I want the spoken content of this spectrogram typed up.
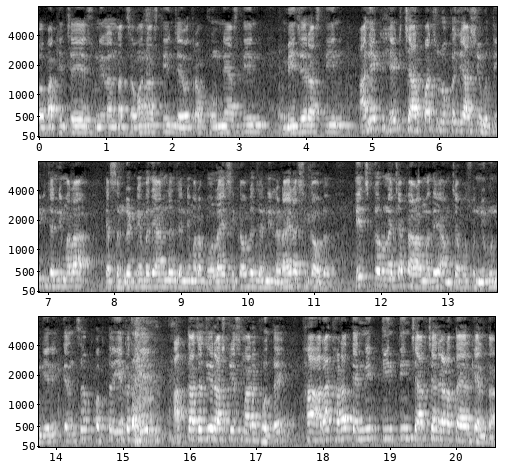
बाकीचे सुनील अण्णा चव्हाण असतील जयवंतराव खोमणे असतील मेजर असतील अनेक हे चार पाच लोक जे अशी होती की ज्यांनी मला त्या संघटनेमध्ये आणलं ज्यांनी मला बोलायला शिकवलं ज्यांनी लढायला शिकवलं तेच करोनाच्या काळामध्ये आमच्यापासून निघून गेले. त्यांचं फक्त एकच हे आत्ताचं जे राष्ट्रीय स्मारक होतंय हा आराखडा त्यांनी तीन तीन चार चार वेळा तयार केला होता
